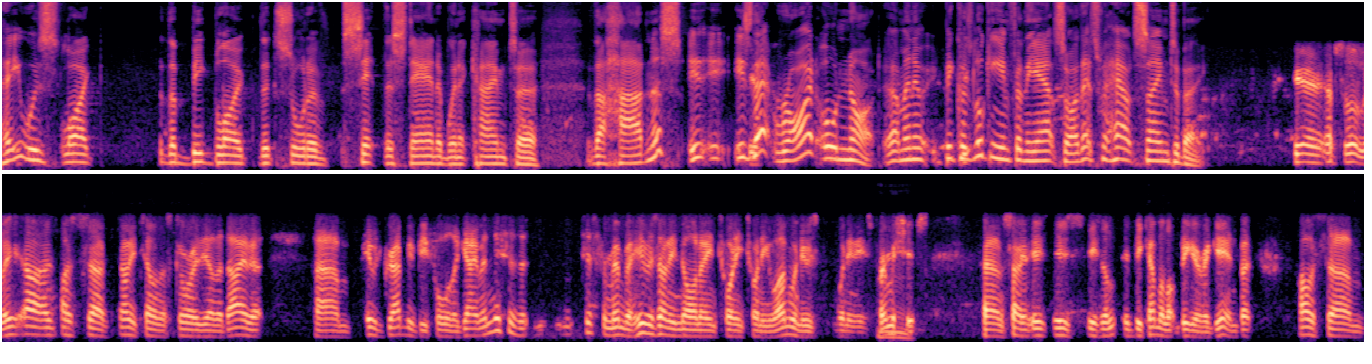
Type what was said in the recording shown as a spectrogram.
he was like the big bloke that sort of set the standard when it came to the hardness. Is, is that right or not? I mean, because looking in from the outside, that's how it seemed to be. Yeah, absolutely. Uh, I was uh, only telling a story the other day that um, he would grab me before the game, and this is a, just remember he was only 19, 20, 21 when he was winning his premierships. Um, so he, he's, he's, a, he's become a lot bigger again. But I was um,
